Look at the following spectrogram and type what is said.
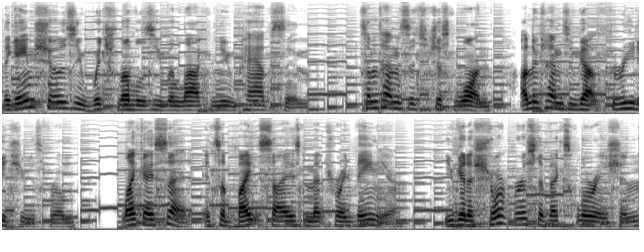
the game shows you which levels you've unlocked new paths in. Sometimes it's just one, other times you've got three to choose from. Like I said, it's a bite-sized Metroidvania. You get a short burst of exploration,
